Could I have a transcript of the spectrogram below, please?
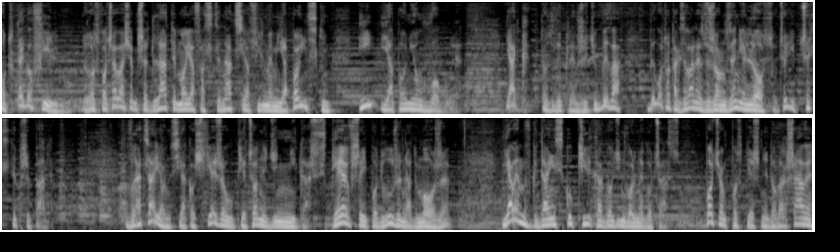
Od tego filmu rozpoczęła się przed laty moja fascynacja filmem japońskim i Japonią w ogóle. Jak to zwykle w życiu bywa, było to tak zwane zrządzenie losu, czyli czysty przypadek. Wracając jako świeżo upieczony dziennikarz z pierwszej podróży nad morze, miałem w Gdańsku kilka godzin wolnego czasu. Pociąg pospieszny do Warszawy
